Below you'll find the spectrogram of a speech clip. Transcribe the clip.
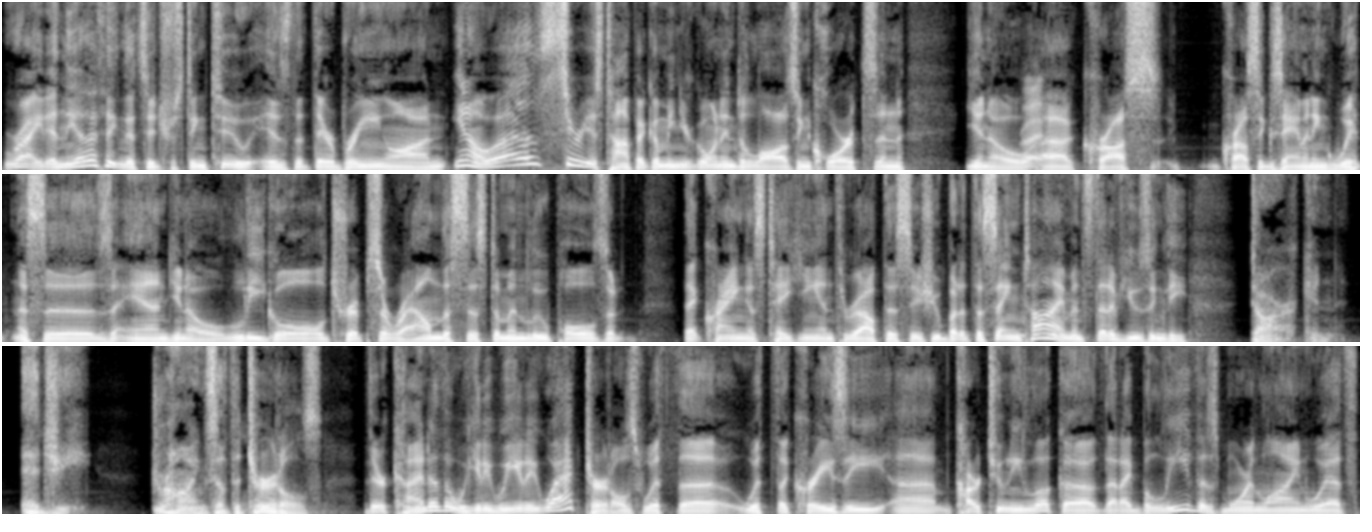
Right. And the other thing that's interesting too is that they're bringing on, you know, a serious topic. I mean, you're going into laws and courts and, you know, Right. uh, cross cross examining witnesses and, you know, legal trips around the system and loopholes that, that Krang is taking in throughout this issue. But at the same time, instead of using the dark and edgy drawings of the turtles, they're kind of the wiggity wiggity whack turtles with the with the crazy uh, cartoony look uh, that I believe is more in line with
